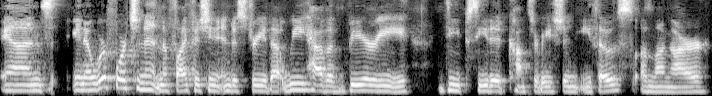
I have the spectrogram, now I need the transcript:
And you know we're fortunate in the fly fishing industry that we have a very deep-seated conservation ethos among our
